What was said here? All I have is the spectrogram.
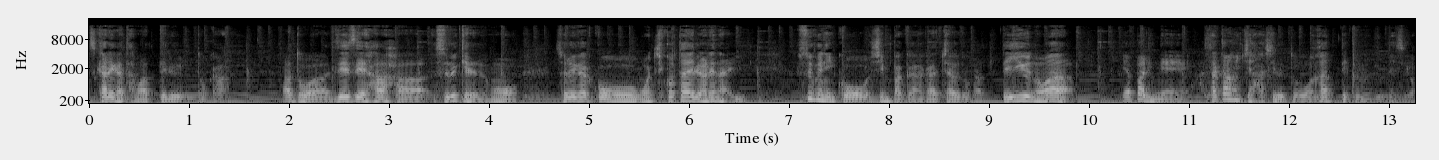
疲れが溜まってるとかあとはぜいぜいハーハーするけれどもそれがこう持ちこたえられないすぐにこう心拍が上がっちゃうとかっていうのはやっぱりね坂道走ると分かってくるんですよ。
